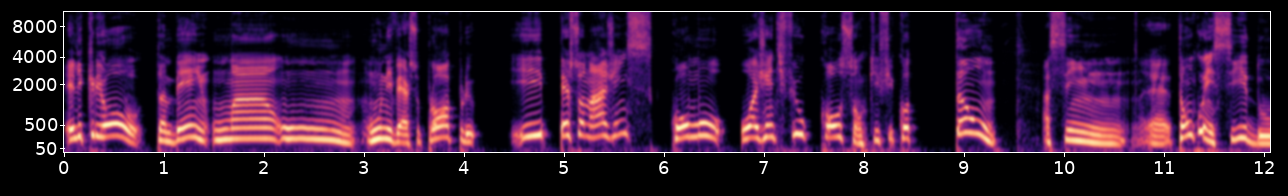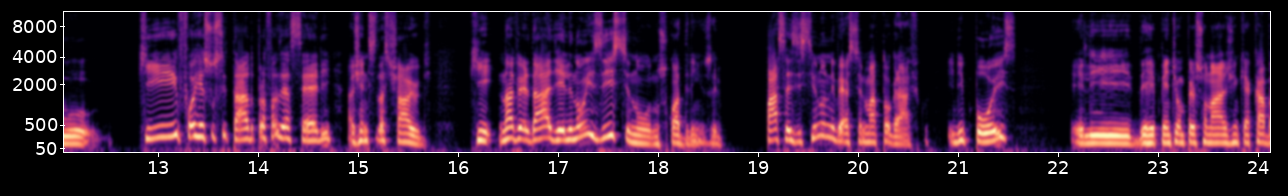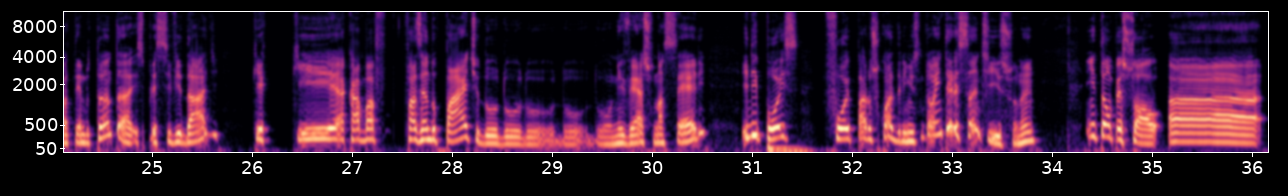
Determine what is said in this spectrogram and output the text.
Ele criou também uma, um, um universo próprio e personagens como o agente Phil Coulson, que ficou tão assim é, tão conhecido que foi ressuscitado para fazer a série Agentes da Shield, que na verdade ele não existe no, nos quadrinhos, ele passa a existir no universo cinematográfico e depois ele, de repente, é um personagem que acaba tendo tanta expressividade que, que acaba fazendo parte do, do, do, do universo na série e depois foi para os quadrinhos. Então é interessante isso, né? Então, pessoal, uh,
